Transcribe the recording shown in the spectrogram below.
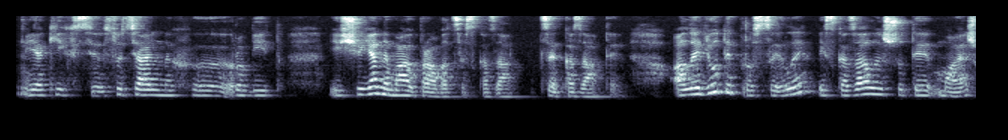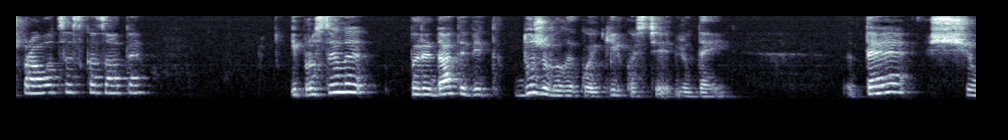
якихось соціальних е, робіт, і що я не маю права це сказати, це казати. Але люди просили і сказали, що ти маєш право це сказати, і просили передати від дуже великої кількості людей те, що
